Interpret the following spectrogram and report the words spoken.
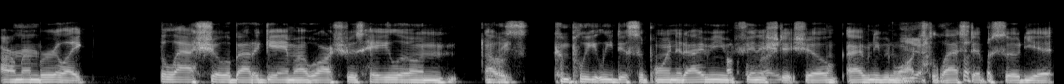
I remember like the last show about a game I watched was Halo, and I was completely disappointed. I haven't even Oh, finished right. it. Show I haven't even watched Yeah. the last episode yet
